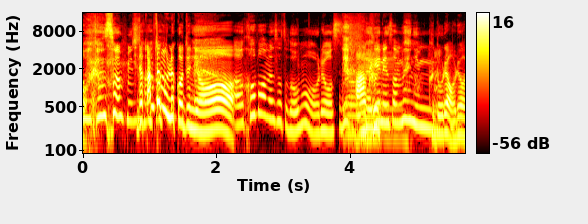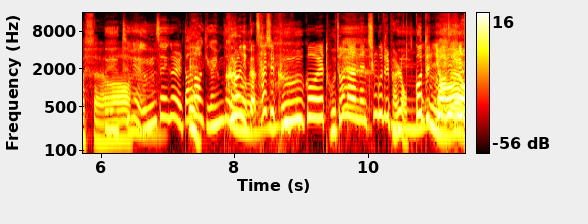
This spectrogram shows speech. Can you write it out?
어, 감사합니다. 진짜 깜짝 놀랐거든요. 아, 커버하면서도 너무 어려웠어요. 아, 그- 백예린 선배님 그 노래 어려웠어요. 네, 특유의 음색을 따라하기가 힘들어요. 그러니까 사실 그거에 도전하는 친구들이 별로 음. 없거든요. 맞아요, 맞아요,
